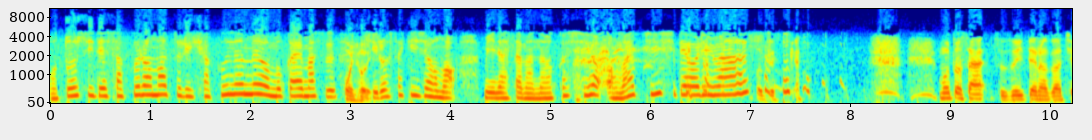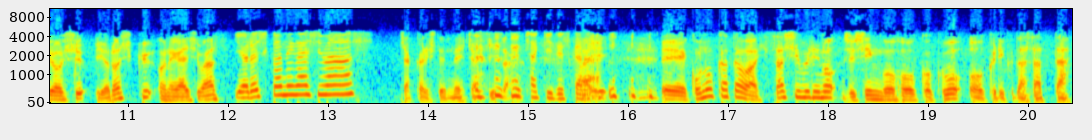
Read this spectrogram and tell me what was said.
今年で桜祭り100年目を迎えます弘前城も皆様のお越しをお待ちしております。元さん、続いてのご聴取、よろしくお願いします。よろしくお願いしますちゃっかりしてるね、チャッキーさん。チャッキーですから、はいえーこの方は久しぶりの受信ご報告をお送りくださった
